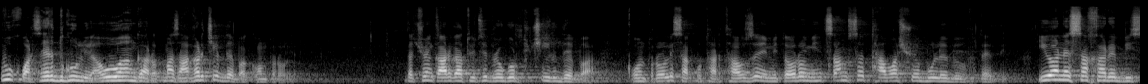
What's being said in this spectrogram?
უყვარს ერთგულია, უანგაროდ, მას აღარ ჭირდება კონტროლი. და ჩვენ კარგად ვიცით, როგორ ჭირდება კონტროლი საკუთარ თავზე, იმიტომ რომ ინცამსა თავაშვებულები ვხდები. ივანეს სახარების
